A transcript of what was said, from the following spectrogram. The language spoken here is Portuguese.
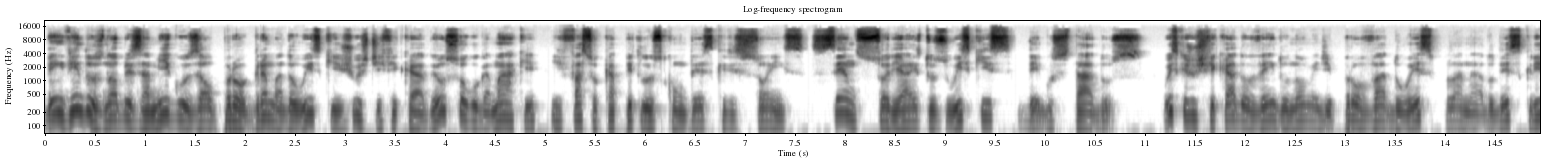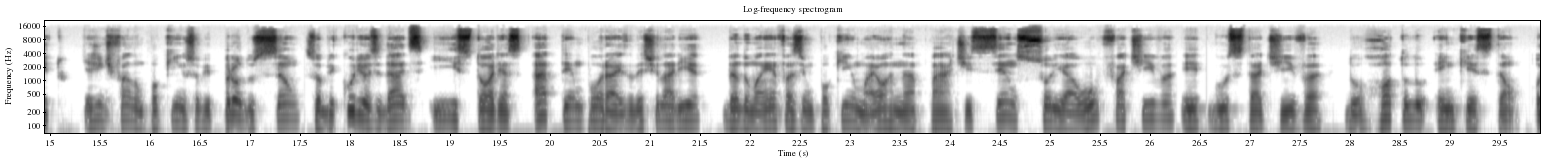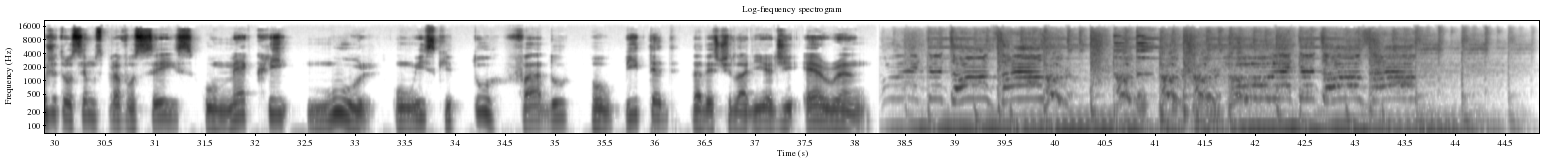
Bem-vindos, nobres amigos, ao programa do Whisky Justificado. Eu sou Guga Mark e faço capítulos com descrições sensoriais dos whiskies degustados. O whisky justificado vem do nome de provado explanado descrito e a gente fala um pouquinho sobre produção, sobre curiosidades e histórias atemporais da destilaria, dando uma ênfase um pouquinho maior na parte sensorial olfativa e gustativa do rótulo em questão. Hoje trouxemos para vocês o Macri Moor, um whisky turfado ou pitted da destilaria de Arran.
